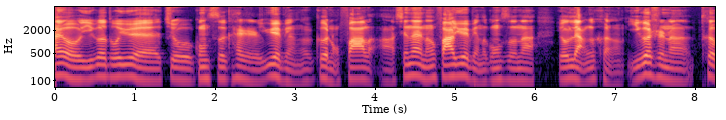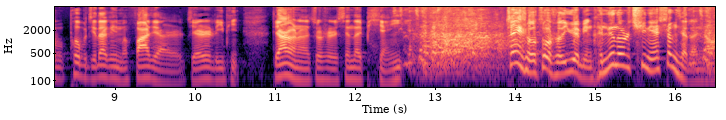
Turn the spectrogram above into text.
还有一个多月就公司开始月饼各种发了啊！现在能发月饼的公司呢，有两个可能，一个是呢特迫不及待给你们发点节日礼品，第二个呢就是现在便宜，这时候做出的月饼肯定都是去年剩下的，你知道吗？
